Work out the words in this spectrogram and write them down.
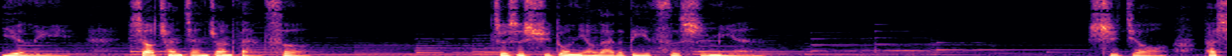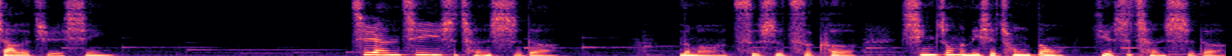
夜里，小川辗转反侧，这是许多年来的第一次失眠。许久，他下了决心：既然记忆是诚实的，那么此时此刻心中的那些冲动。也是诚实的。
